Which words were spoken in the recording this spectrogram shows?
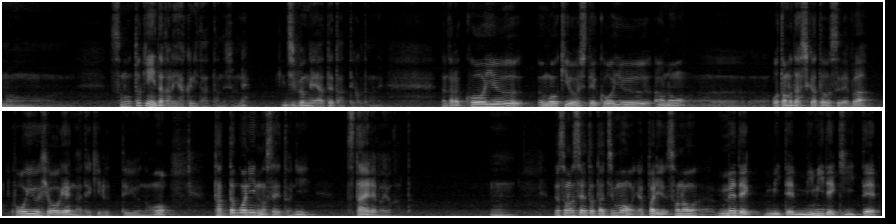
あのその時にだから役に立ったんでしょうね自分がやってたっていうことがね。だからこういう動きをしてこういうあの音の出し方をすればこういう表現ができるっていうのをたった5人の生徒に伝えればよかった。うん、でその生徒たちもやっぱりその目で見て耳で聞いて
